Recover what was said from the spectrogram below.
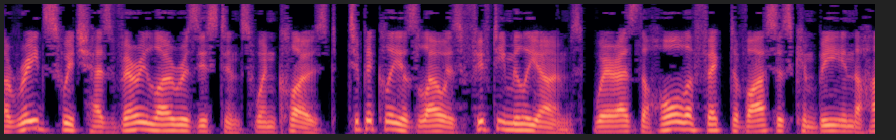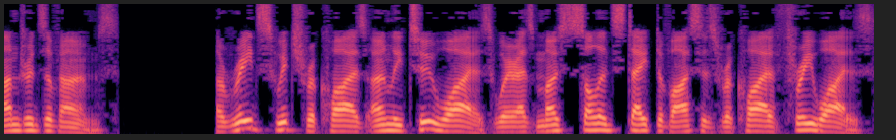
A reed switch has very low resistance when closed, typically as low as 50 milliohms, whereas the Hall effect devices can be in the hundreds of ohms. A reed switch requires only two wires whereas most solid-state devices require three wires.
